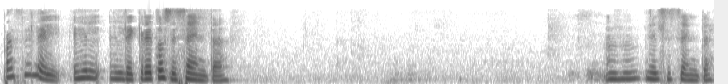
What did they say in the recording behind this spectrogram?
Pásale el, el, decreto 60. el 60.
